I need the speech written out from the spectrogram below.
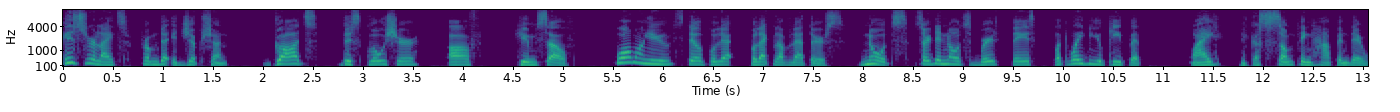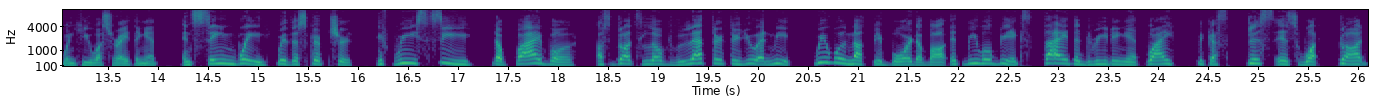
Israelites from the Egyptian. God's disclosure of himself. Who among you still collect, love letters, notes, certain notes, birthdays, but why do you keep it? Why? Because something happened there when he was writing it. And same way with the scripture, if we see the Bible as God's love letter to you and me, we will not be bored about it. We will be excited reading it. Why? Because this is what God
